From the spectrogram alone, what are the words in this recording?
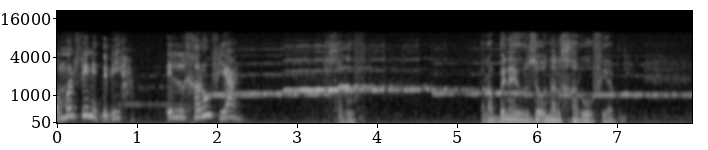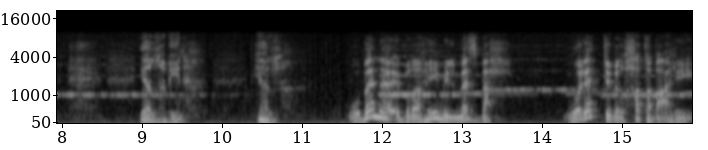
أمال فين الذبيحة الخروف يعني. الخروف؟ ربنا يرزقنا الخروف يا ابني. يلا بينا. يلا. وبنى إبراهيم المذبح ورتب الحطب عليه.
